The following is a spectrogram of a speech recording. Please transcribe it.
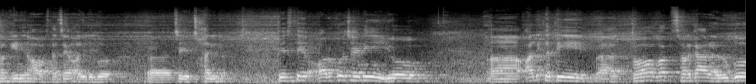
सकिने अवस्था चाहिँ अहिलेको चाहिँ छैन। त्यस्तै अर्को चाहिँ नि यो अलिकति तहगत सरकारहरूको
